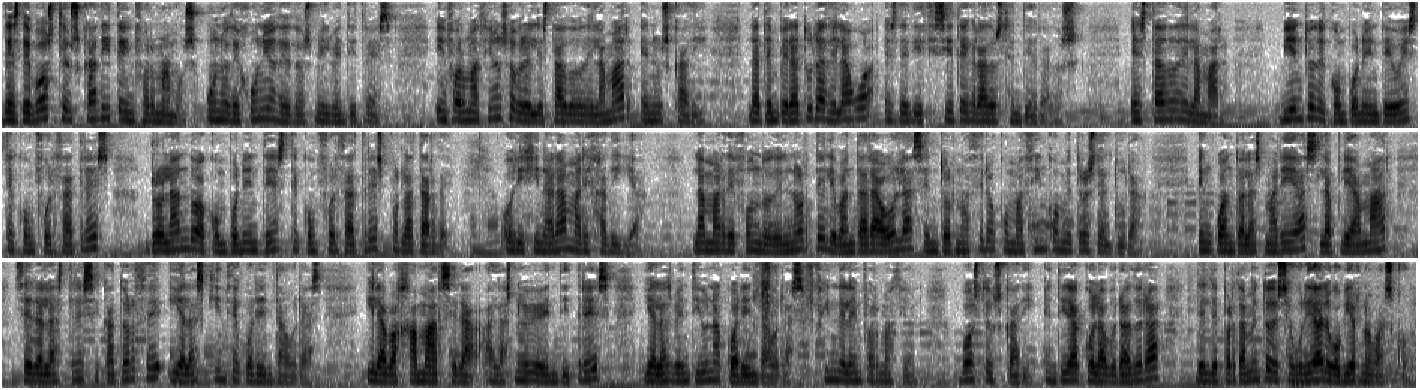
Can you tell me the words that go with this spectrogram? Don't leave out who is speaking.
Speaker 1: Desde Boste Euskadi te informamos, 1 de junio de 2023. Información sobre el estado de la mar en Euskadi. La temperatura del agua es de 17 grados centígrados. Estado de la mar. Viento de componente oeste con fuerza 3, rolando a componente este con fuerza 3 por la tarde. Originará marejadilla. La mar de fondo del norte levantará olas en torno a 0,5 metros de altura. En cuanto a las mareas, la pleamar será a las 13.14 y a las 15.40 horas y la bajamar será a las 9.23 y a las 21.40 horas. Fin de la información. Voz de Euskadi, entidad colaboradora del Departamento de Seguridad del Gobierno Vasco.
